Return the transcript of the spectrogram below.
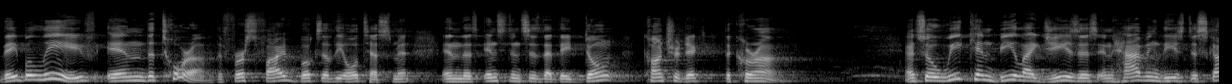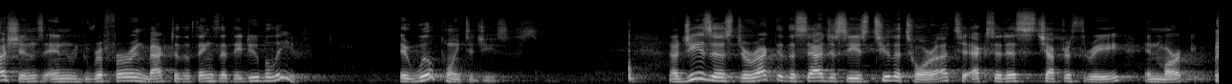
They believe in the Torah, the first five books of the Old Testament, in the instances that they don't contradict the Quran. And so we can be like Jesus in having these discussions and referring back to the things that they do believe. It will point to Jesus. Now, Jesus directed the Sadducees to the Torah, to Exodus chapter 3 in Mark.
